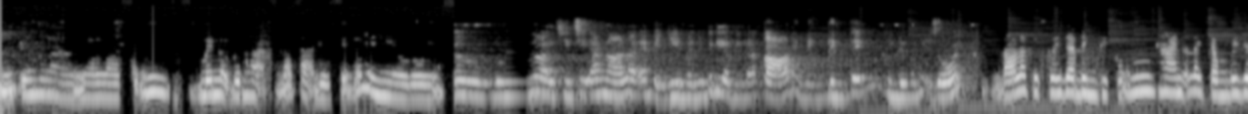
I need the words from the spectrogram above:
nói chung là, là là cũng bên nội bên ngoại cũng đã tạo điều kiện rất là nhiều rồi ừ đúng rồi. Chị chị đang nói là em phải nhìn vào những cái điều mình đã có để mình bình tĩnh mình đừng có bị dối đó là cái, cái gia đình thì cũng hai nữa là chồng bây giờ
